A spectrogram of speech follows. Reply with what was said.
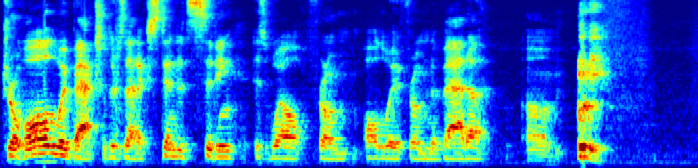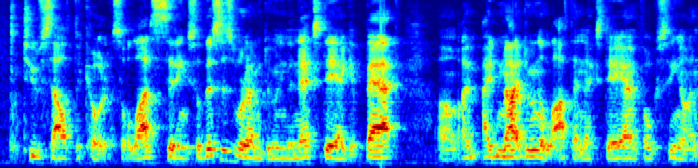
drove all the way back. So there's that extended sitting as well from all the way from Nevada um, to South Dakota. So a lot of sitting. So this is what I'm doing. The next day I get back. Um, I'm, I'm, not doing a lot that next day. I'm focusing on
